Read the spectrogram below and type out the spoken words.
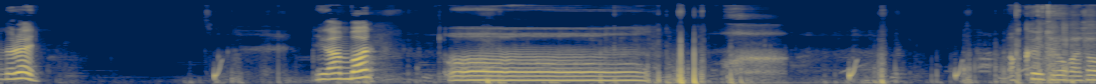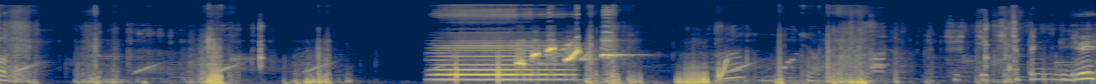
오늘은 제가 한번 어 마크에 들어가서 직접 반기를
